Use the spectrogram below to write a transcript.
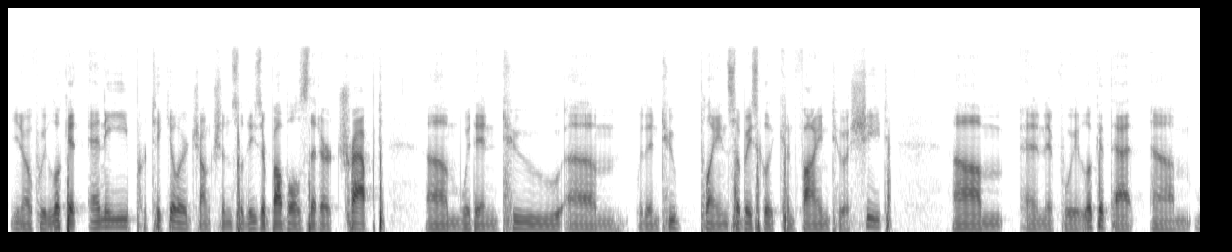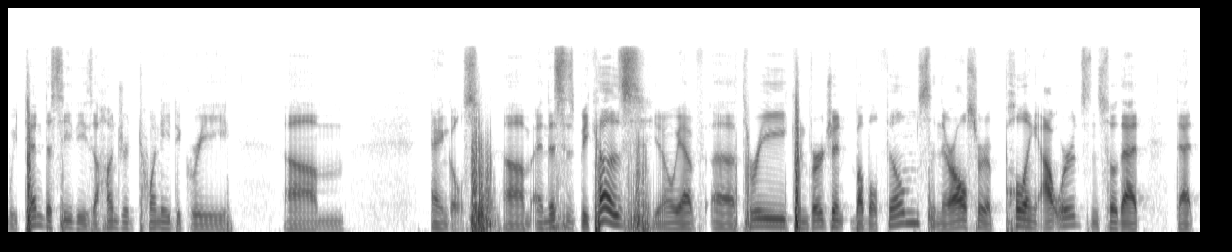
you know, if we look at any particular junction, so these are bubbles that are trapped um, within two within two planes, so basically confined to a sheet. Um, and if we look at that, um, we tend to see these 120 degree um, angles. Um, and this is because, you know, we have uh, three convergent bubble films and they're all sort of pulling outwards. And so that, that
